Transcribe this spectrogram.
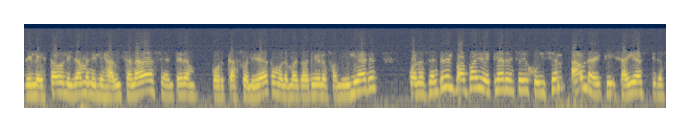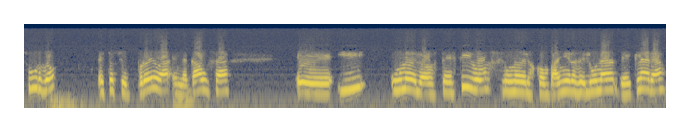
del Estado le llama ni les avisa nada, se enteran por casualidad, como la mayoría de los familiares. Cuando se entera el papá y declara en sede judicial, habla de que Isaías era zurdo, esto se prueba en la causa, eh, y uno de los testigos, uno de los compañeros de Luna, declara,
